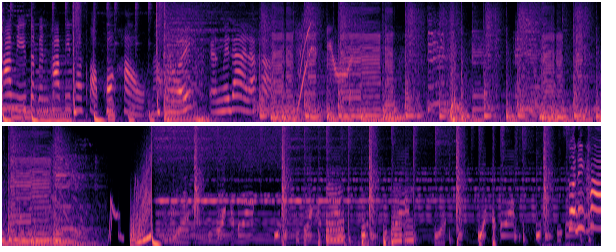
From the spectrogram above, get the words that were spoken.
ภาพนี้จะเป็นภาพที่ทดสอบข้อเข่านะคะเฮ้ยงั้นไม่ได้แล้วค่ะ สวัสดีค่ะ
